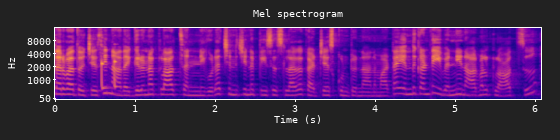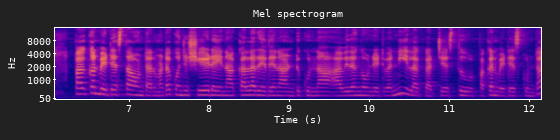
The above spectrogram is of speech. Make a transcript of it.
తర్వాత వచ్చేసి నా దగ్గర ఉన్న క్లాత్స్ అన్నీ కూడా చిన్న చిన్న పీసెస్ లాగా కట్ చేసుకుంటున్నాను అనమాట ఎందుకంటే ఇవన్నీ నార్మల్ క్లాత్స్ పక్కన పెట్టేస్తూ ఉంటాను అనమాట కొంచెం షేడ్ అయినా కలర్ ఏదైనా అంటుకున్నా ఆ విధంగా ఉండేటివన్నీ ఇలా కట్ చేస్తూ పక్కన పెట్టేసుకుంటా.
